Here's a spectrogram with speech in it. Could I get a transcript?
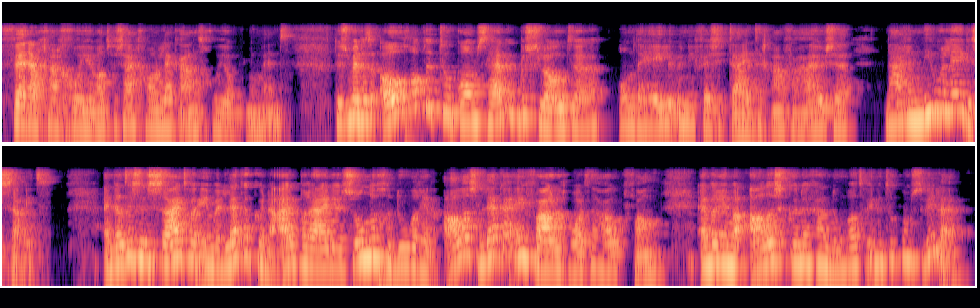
verder gaan groeien. Want we zijn gewoon lekker aan het groeien op het moment. Dus met het oog op de toekomst heb ik besloten om de hele universiteit te gaan verhuizen naar een nieuwe ledensite. En dat is een site waarin we lekker kunnen uitbreiden zonder gedoe, waarin alles lekker eenvoudig wordt, daar hou ik van. En waarin we alles kunnen gaan doen wat we in de toekomst willen.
